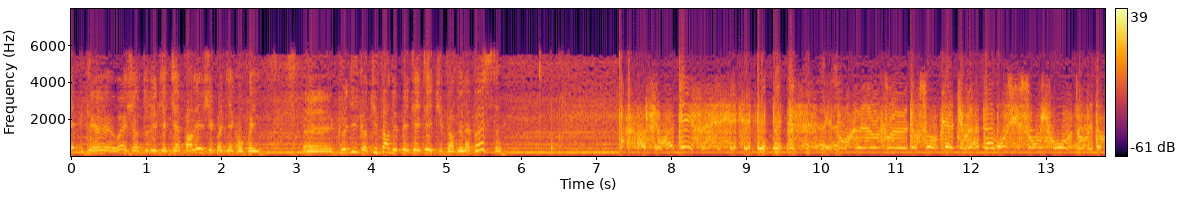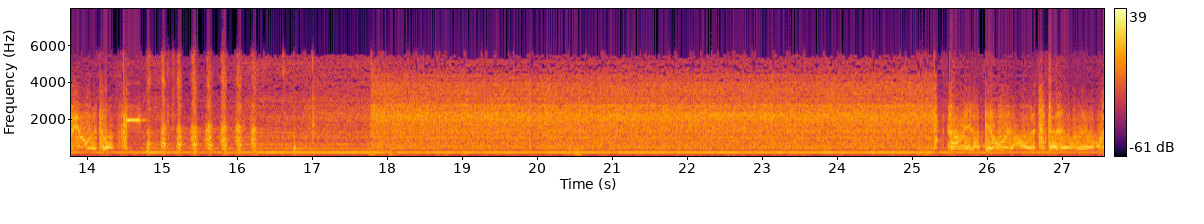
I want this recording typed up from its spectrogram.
Ouais, j'ai entendu quelqu'un parler, j'ai pas bien compris. Euh, Claudie, quand tu parles de PTT, tu parles de la poste Affirmatif. et pour que l'autre te reçoive bien, tu mets la table aussi son micro. Non mais t'as plus quoi toi Non mais l'apéro là, euh, tout à l'heure, euh, à mon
